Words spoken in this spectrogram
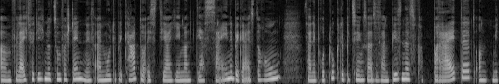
Ähm, vielleicht für dich nur zum Verständnis. Ein Multiplikator ist ja jemand, der seine Begeisterung, seine Produkte beziehungsweise sein Business verbreitet und mit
